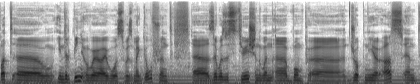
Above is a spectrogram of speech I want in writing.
But uh, in Irpin, where I was with my girlfriend, there was a situation when a bomb dropped near us, and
